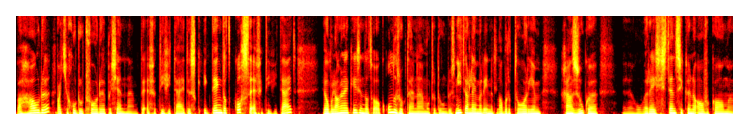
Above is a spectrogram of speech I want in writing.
behouden wat je goed doet voor de patiënt, namelijk de effectiviteit. Dus ik denk dat kosteneffectiviteit heel belangrijk is en dat we ook onderzoek daarna moeten doen. Dus niet alleen maar in het laboratorium gaan zoeken uh, hoe we resistentie kunnen overkomen,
